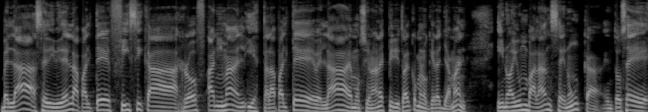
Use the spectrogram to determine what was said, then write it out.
¿verdad? Se divide en la parte física, rough, animal, y está la parte, ¿verdad? Emocional, espiritual, como lo quieras llamar. Y no hay un balance nunca. Entonces,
